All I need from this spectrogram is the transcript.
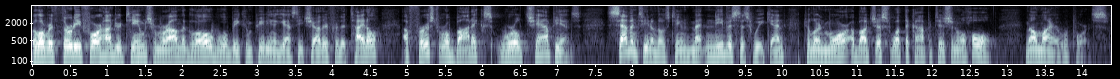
Well, over 3,400 teams from around the globe will be competing against each other for the title of First Robotics World Champions. 17 of those teams met in Nevis this weekend to learn more about just what the competition will hold. Mel Meyer reports.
